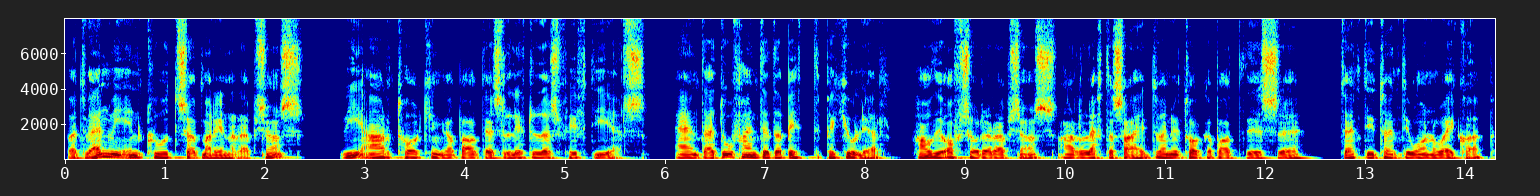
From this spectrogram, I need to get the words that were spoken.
But when we include submarine eruptions, we are talking about as little as 50 years. And I do find it a bit peculiar how the offshore eruptions are left aside when we talk about this uh, 2021 wake-up,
